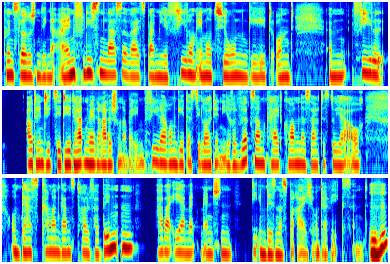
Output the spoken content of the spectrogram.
künstlerischen Dinge einfließen lasse, weil es bei mir viel um Emotionen geht und ähm, viel Authentizität hatten wir gerade schon, aber eben viel darum geht, dass die Leute in ihre Wirksamkeit kommen, das sagtest du ja auch. Und das kann man ganz toll verbinden, aber eher mit Menschen, die im Businessbereich unterwegs sind. Mhm.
